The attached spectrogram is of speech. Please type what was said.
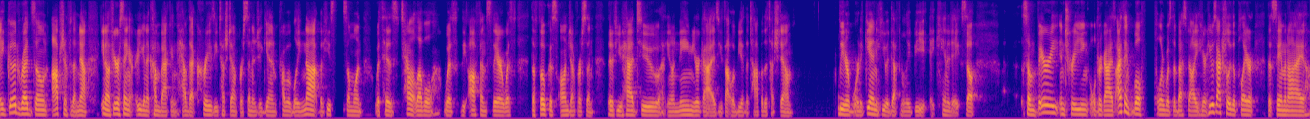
a good red zone option for them. Now, you know, if you're saying, are you going to come back and have that crazy touchdown percentage again? Probably not, but he's someone with his talent level, with the offense there, with the focus on Jefferson, that if you had to, you know, name your guys you thought would be at the top of the touchdown leaderboard again, he would definitely be a candidate. So, some very intriguing older guys. I think Will Fuller was the best value here. He was actually the player that Sam and I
